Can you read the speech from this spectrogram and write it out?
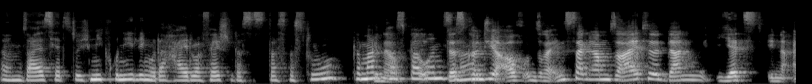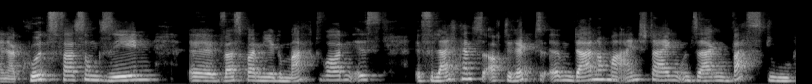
ähm, sei es jetzt durch Mikroneedling oder Hydrofacial. Das ist das, was du gemacht genau. hast bei uns. Das ne? könnt ihr auf unserer Instagram-Seite dann jetzt in einer Kurzfassung sehen, äh, was bei mir gemacht worden ist. Vielleicht kannst du auch direkt ähm, da nochmal einsteigen und sagen, was du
